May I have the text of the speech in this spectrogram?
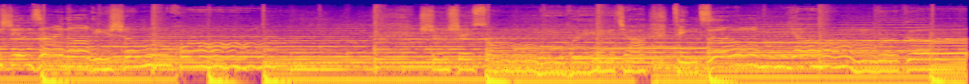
你现在哪里生活？是谁送你回家？听怎样的歌？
